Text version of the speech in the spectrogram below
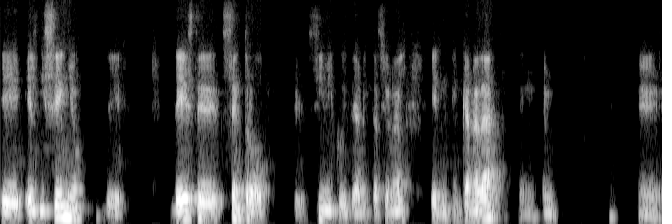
eh, el diseño de, de este centro eh, cívico y de habitacional en, en Canadá, en, eh,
